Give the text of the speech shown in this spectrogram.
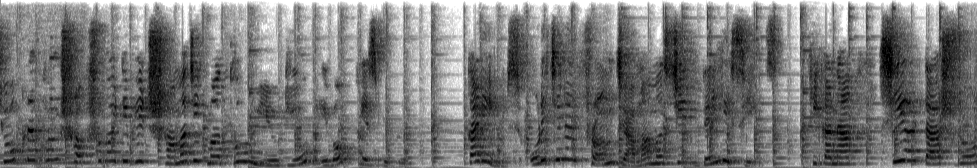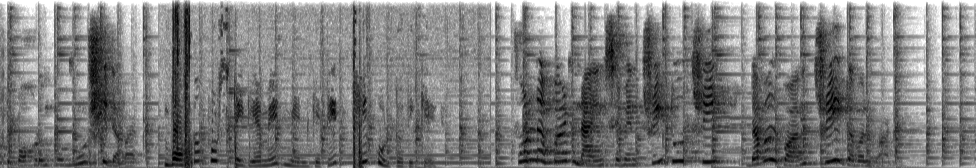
চোখ রাখুন সবসময় টিভির সামাজিক মাধ্যম ইউটিউব এবং ফেসবুকে Karim's original from Jama Masjid Delhi six ঠিকানা শিয়ার দাস রোড বহরমপুর মুর্শিদাবাদ। বহরমপুর স্টেডিয়ামের মেন গেটের ঠিক উল্টো দিকে। Phone number nine seven three two three double one three double one.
